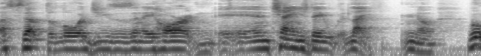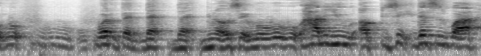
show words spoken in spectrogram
accept the Lord Jesus in their heart and and change their life. You know, what, what if that that that you know? Say, well, how do you up? You see, this is why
